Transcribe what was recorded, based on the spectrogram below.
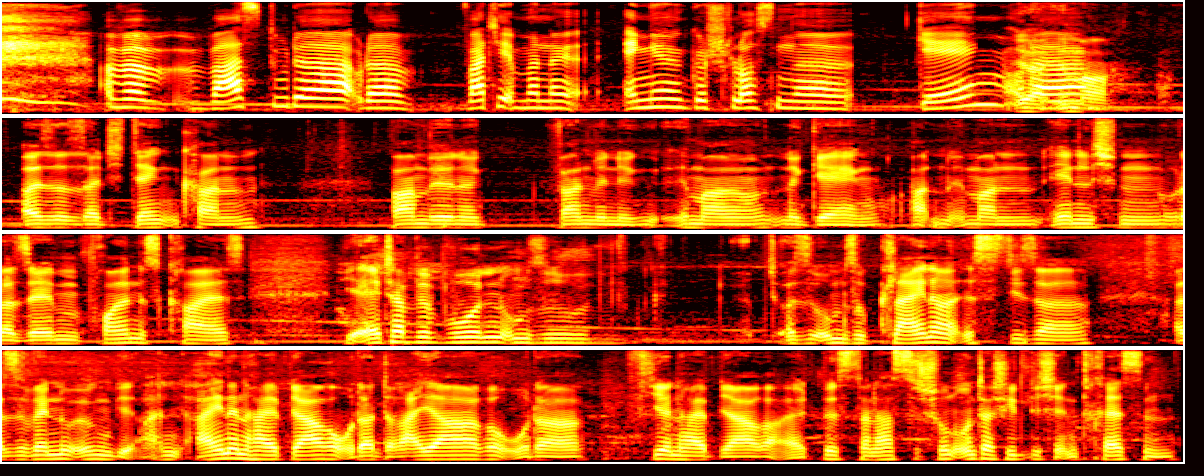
Aber warst du da oder wart ihr immer eine enge, geschlossene Gang? Oder? Ja, immer. Also seit ich denken kann, waren wir, eine, waren wir eine, immer eine Gang, hatten immer einen ähnlichen oder selben Freundeskreis. Je älter wir wurden, umso, also umso kleiner ist dieser, also wenn du irgendwie ein, eineinhalb Jahre oder drei Jahre oder viereinhalb Jahre alt bist, dann hast du schon unterschiedliche Interessen.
